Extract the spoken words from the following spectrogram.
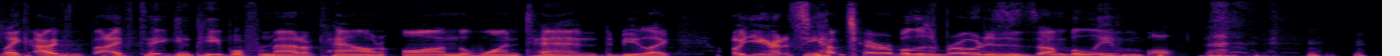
Like I've I've taken people from out of town on the 110 to be like, "Oh, you got to see how terrible this road is. It's unbelievable."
